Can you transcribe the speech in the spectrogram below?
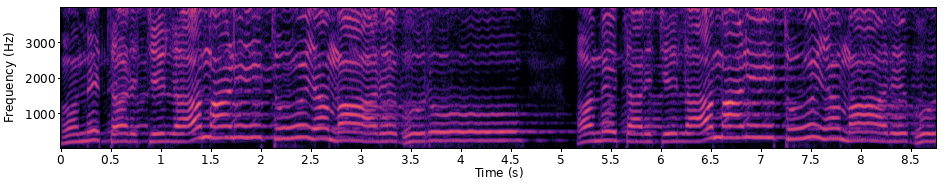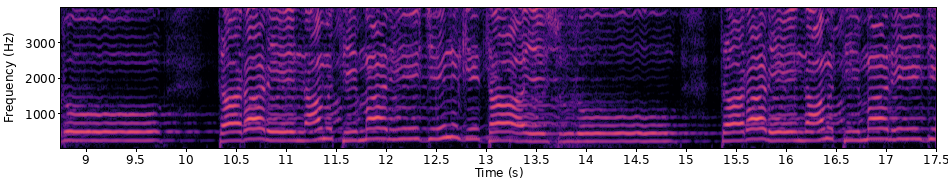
અમે તાર ચેલા માણી તું અમાર ગુરુ. અમે તાર ચેલા માણી તું અમાર ગુરુ. તારા રે નામથી મારી જિંદગી થાય સુરો. તારા રે નામથી મારી જિ-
